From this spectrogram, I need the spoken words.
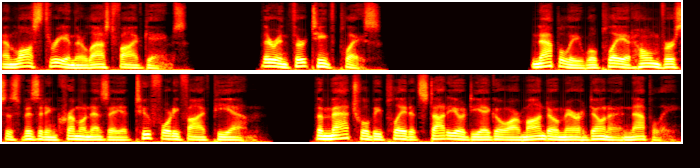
and lost 3 in their last 5 games. They're in 13th place. Napoli will play at home versus visiting Cremonese at 2:45 p.m. The match will be played at Stadio Diego Armando Maradona in Napoli.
